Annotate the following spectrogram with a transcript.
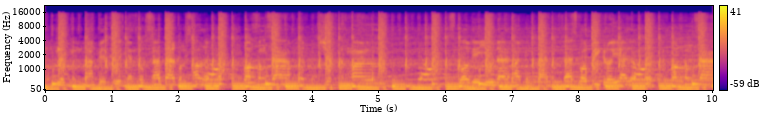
បំភ្លេចមិនបាន ពេលឃើញអ្នកនោះសាតែបន្សល់បបសង្សារពិតចិត្តខ្មៅស្គាល់វាយូរដែរហើយប៉ុន្តែតែស្គាល់ពីក្រយៅអមត់បបសង្សារ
